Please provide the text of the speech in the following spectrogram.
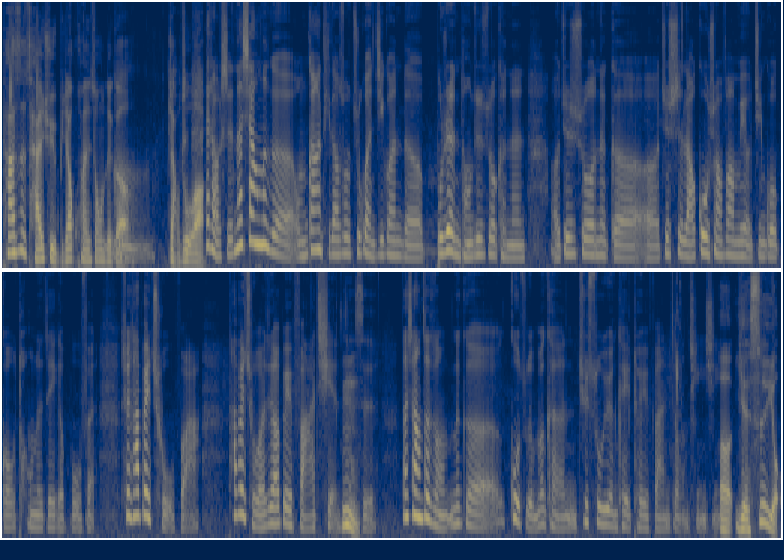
他是采取比较宽松这个。嗯角度哦，哎，老师，那像那个我们刚刚提到说，主管机关的不认同，就是说可能呃，就是说那个呃，就是劳雇双方没有经过沟通的这个部分，所以他被处罚，他被处罚就要被罚钱，是不是？嗯、那像这种那个雇主有没有可能去诉愿可以推翻这种情形？呃，也是有。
